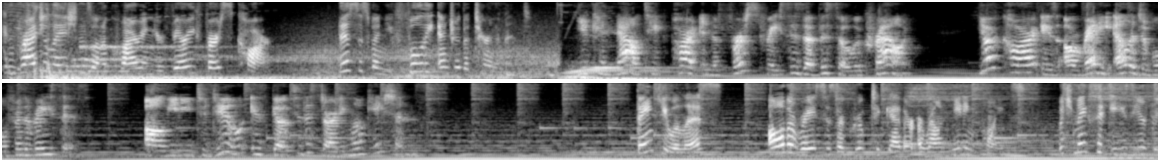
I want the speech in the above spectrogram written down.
Congratulations on acquiring your very first car. This is when you fully enter the tournament. You can now take part in the first races of the Solar Crown. Your car is already eligible for the races. All you need to do is go to the starting locations. Thank you, Alyss. All the races are grouped together around meeting points, which makes it easier for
